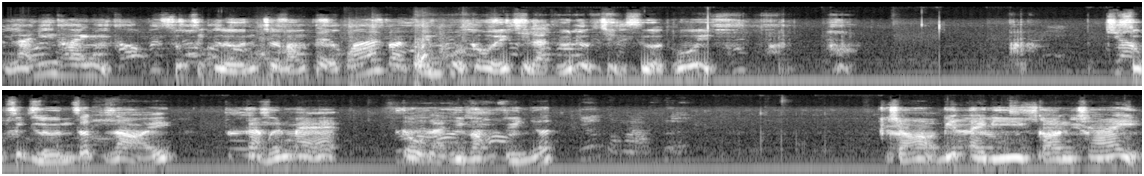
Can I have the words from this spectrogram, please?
Tỉnh lại đi hành Xúc xích lớn chơi bóng tệ quá. Đoàn phim của cậu ấy chỉ là thứ được chỉnh sửa thôi. Xúc xích lớn rất giỏi. Cảm ơn mẹ. Cậu là hy vọng duy nhất. Cho họ biết tay đi con trai.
